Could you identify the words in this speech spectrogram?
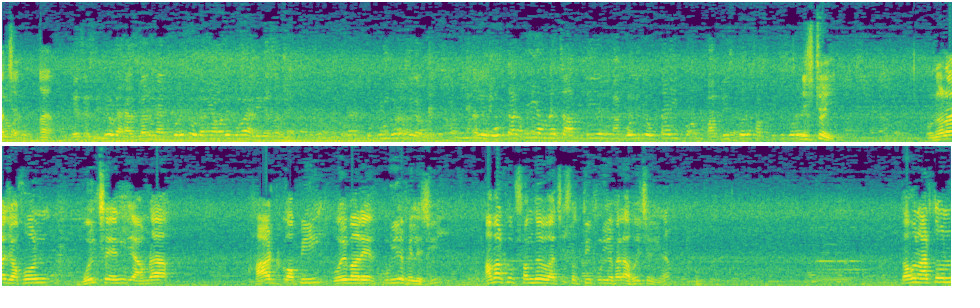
আচ্ছা হ্যাঁ। ওটা হ্যাজব্যান্ড ম্যাচ করেছে ওটা নিয়ে আমাদের কোনো অ্যালিগেশন নেই। সুপ্রিম কোর্টও স্বীকার করেছে। তাহলে ওটাতেই আমরা চাপ দিয়ে যদি বলি যে ওটাই পাবলিশ করে সব করে নিশ্চয়ই। ওনারা যখন বলছেন যে আমরা হার্ড কপি ওয়েমারের পুড়িয়ে ফেলেছি, আমার খুব সন্দেহ আছে সত্যি পুড়িয়ে ফেলা হয়েছে কিনা। তখন আর তো অন্য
